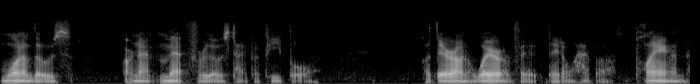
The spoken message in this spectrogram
one of those are not met for those type of people. But they're unaware of it. They don't have a plan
